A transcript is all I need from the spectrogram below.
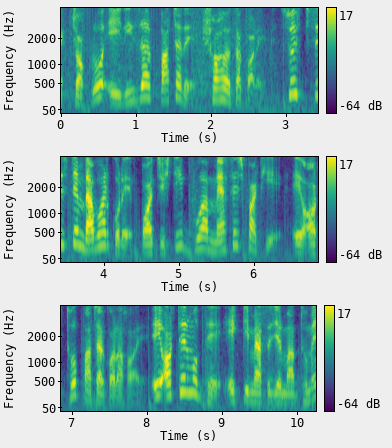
এক চক্র এই রিজার্ভ পাচারে সহায়তা করে। সুইফট সিস্টেম ব্যবহার করে পঁয়ত্রিশটি ভুয়া মেসেজ পাঠিয়ে এই অর্থ পাচার করা হয়। এই অর্থের মধ্যে একটি মেসেজের মাধ্যমে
